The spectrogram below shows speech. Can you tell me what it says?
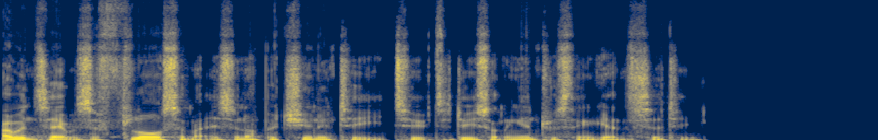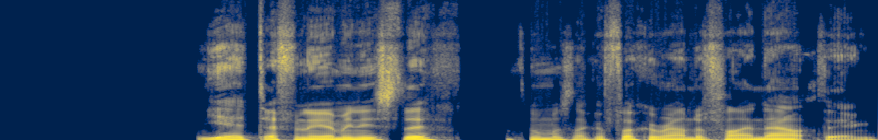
I wouldn't say it was a flaw so much, it's an opportunity to, to do something interesting against City. Yeah, definitely. I mean, it's the it's almost like a fuck around and find out thing.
